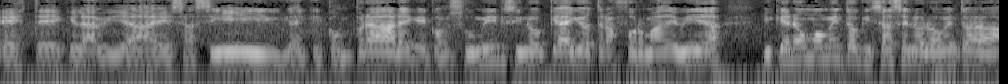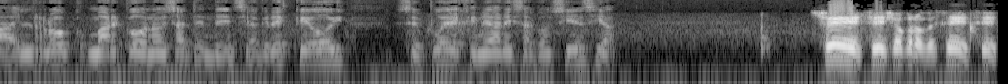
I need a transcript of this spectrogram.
este, que la vida es así, hay que comprar, hay que consumir, sino que hay otra forma de vida y que en un momento quizás en los 90 el rock marcó ¿no? esa tendencia. ¿Crees que hoy se puede generar esa conciencia? Sí, sí, yo creo que sí, sí.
